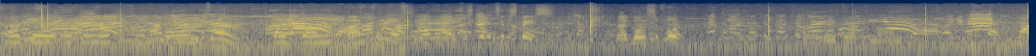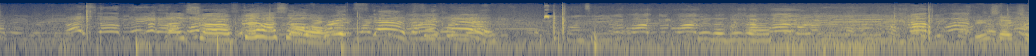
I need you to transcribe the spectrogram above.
they're, like Back. Yeah, now just get into the space. Now go and support. Nice serve. Good hustle. Great step. Stick with. Stay inside, so.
